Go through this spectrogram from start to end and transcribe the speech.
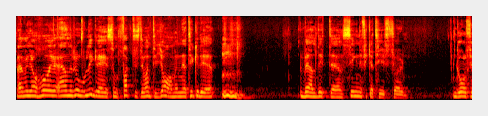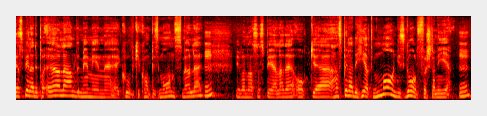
Nej, men jag har ju en rolig grej som faktiskt, det var inte jag, men jag tycker det är väldigt eh, signifikativt för golf. Jag spelade på Öland med min eh, komikerkompis Måns Möller. Mm. Vi var några som spelade och eh, han spelade helt magisk golf första nio. Mm.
